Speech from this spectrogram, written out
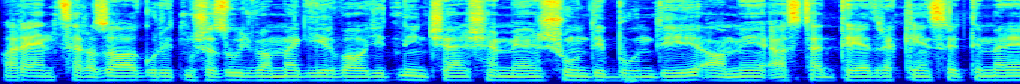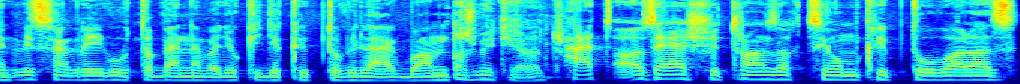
a rendszer, az algoritmus az úgy van megírva, hogy itt nincsen semmilyen sundi-bundi, ami aztán térdre kényszeríti, mert én viszonylag régóta benne vagyok így a kriptovilágban. Az mit jelent? Hát az első tranzakcióm kriptóval az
